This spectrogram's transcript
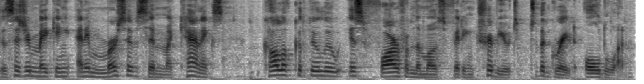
decision making, and immersive sim mechanics, Call of Cthulhu is far from the most fitting tribute to the great old one.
